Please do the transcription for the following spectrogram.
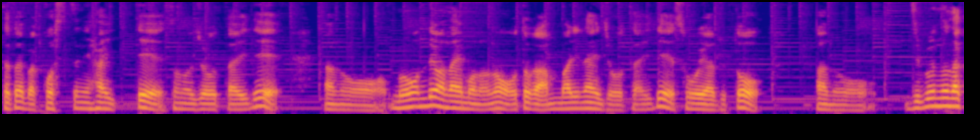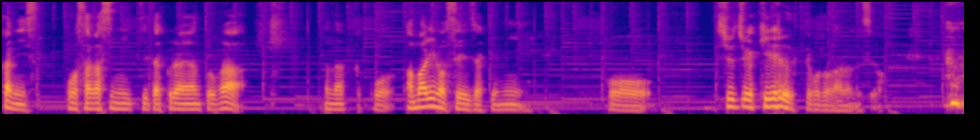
例えば個室に入って、その状態で、あの、無音ではないものの音があんまりない状態でそうやると、あの、自分の中にを探しに行っていたクライアントが、なんかこう、あまりの静寂に、こう、集中が切れるってことがあるんですよ。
